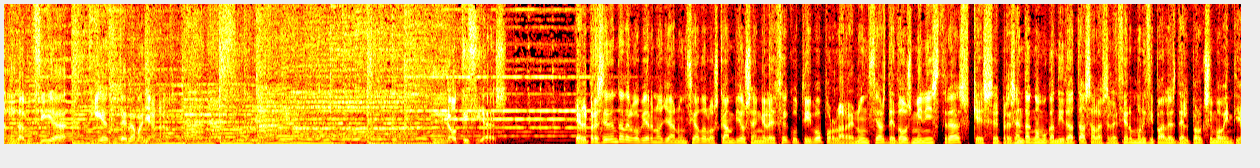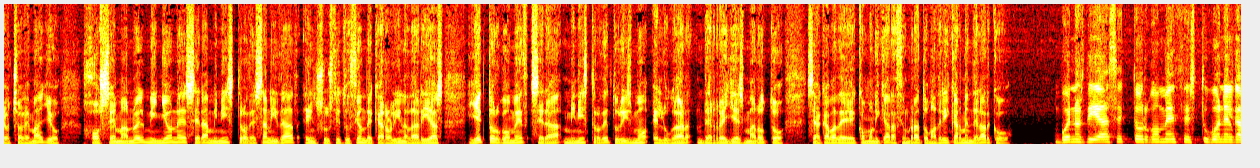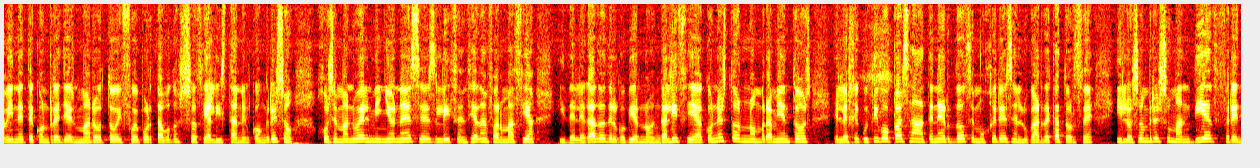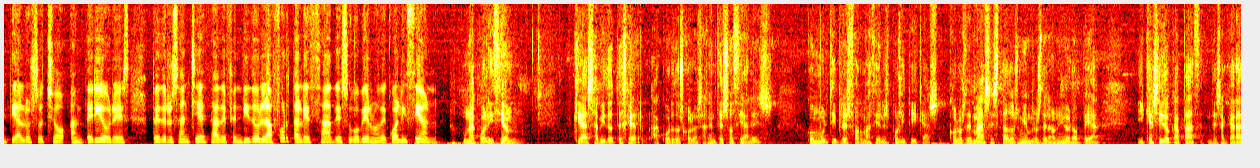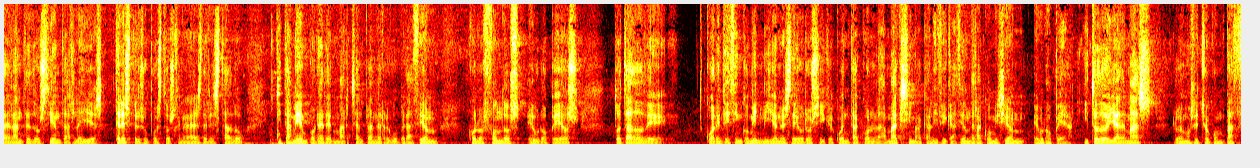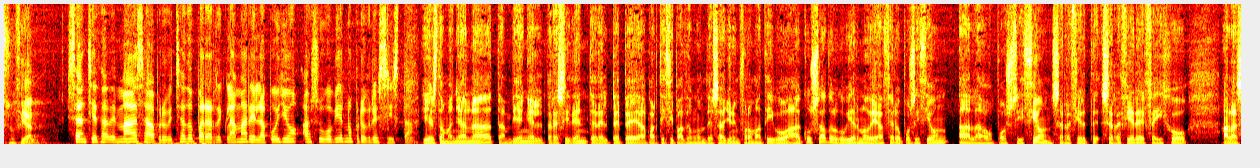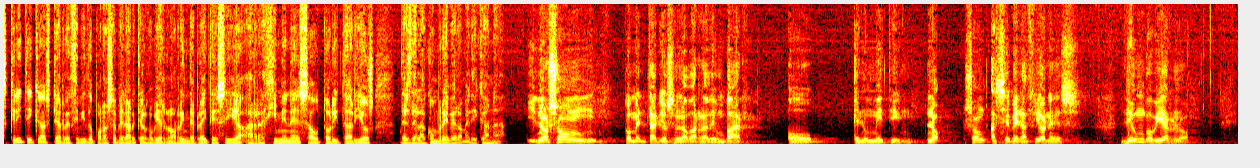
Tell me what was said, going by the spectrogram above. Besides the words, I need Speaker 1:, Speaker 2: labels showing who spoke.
Speaker 1: Andalucía, 10 de la mañana. Noticias.
Speaker 2: El presidente del Gobierno ya ha anunciado los cambios en el Ejecutivo por las renuncias de dos ministras que se presentan como candidatas a las elecciones municipales del próximo 28 de mayo. José Manuel Miñones será ministro de Sanidad en sustitución de Carolina Darias y Héctor Gómez será ministro de Turismo en lugar de Reyes Maroto. Se acaba de comunicar hace un rato Madrid Carmen del Arco.
Speaker 3: Buenos días. Héctor Gómez estuvo en el gabinete con Reyes Maroto y fue portavoz socialista en el Congreso. José Manuel Miñones es licenciado en farmacia y delegado del Gobierno en Galicia. Con estos nombramientos, el Ejecutivo pasa a tener 12 mujeres en lugar de 14 y los hombres suman 10 frente a los 8 anteriores. Pedro Sánchez ha defendido la fortaleza de su Gobierno de coalición.
Speaker 4: Una coalición que ha sabido tejer acuerdos con los agentes sociales con múltiples formaciones políticas, con los demás Estados miembros de la Unión Europea y que ha sido capaz de sacar adelante 200 leyes, tres presupuestos generales del Estado y también poner en marcha el plan de recuperación con los fondos europeos, dotado de 45.000 millones de euros y que cuenta con la máxima calificación de la Comisión Europea. Y todo ello además lo hemos hecho con paz social,
Speaker 3: Sánchez además ha aprovechado para reclamar el apoyo a su gobierno progresista.
Speaker 2: Y esta mañana también el presidente del PP ha participado en un desayuno informativo, ha acusado al gobierno de hacer oposición a la oposición. Se refiere, se refiere Feijó a las críticas que ha recibido por aseverar que el gobierno rinde pleitesía a regímenes autoritarios desde la cumbre iberoamericana.
Speaker 5: Y no son comentarios en la barra de un bar o en un mitin, no, son aseveraciones de un gobierno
